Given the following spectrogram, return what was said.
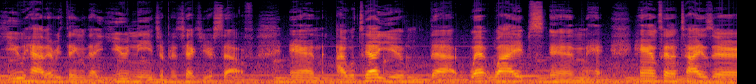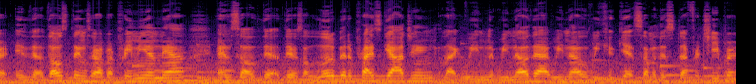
you have everything that you need to protect yourself. And I will tell you that wet wipes and hand sanitizer, those things are of a premium now. And so there's a little bit of price gouging. Like we, we know that. We know we could get some of this stuff for cheaper,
